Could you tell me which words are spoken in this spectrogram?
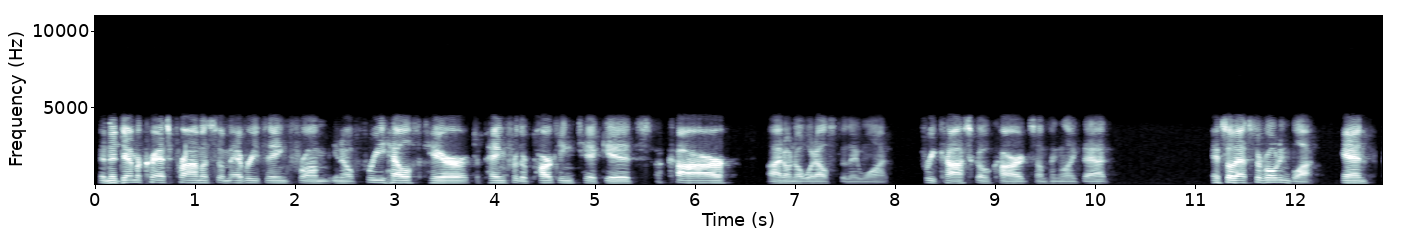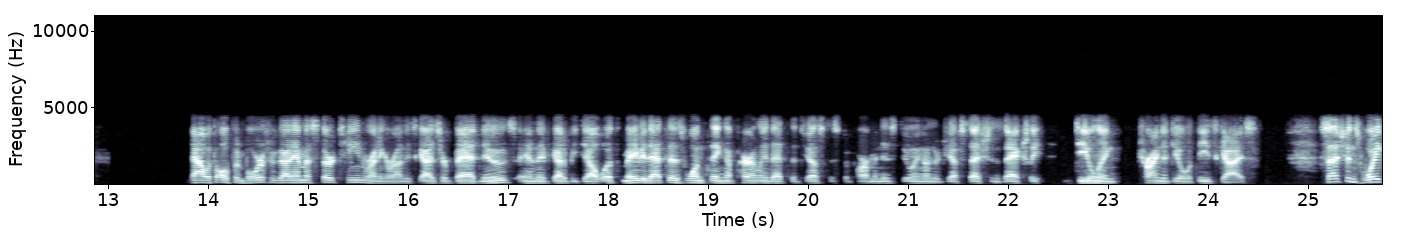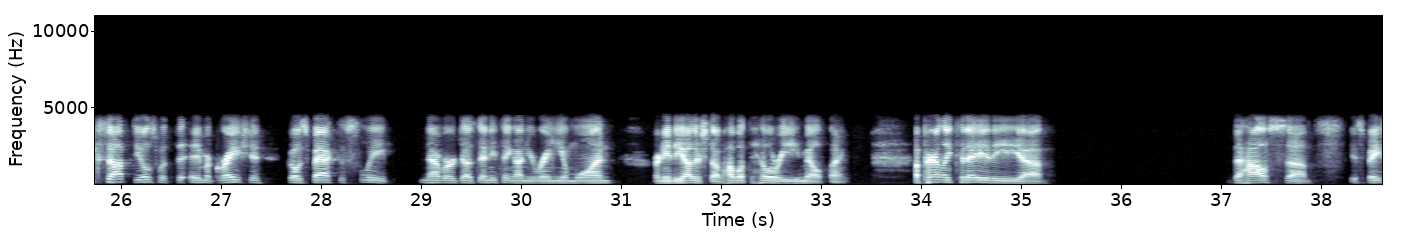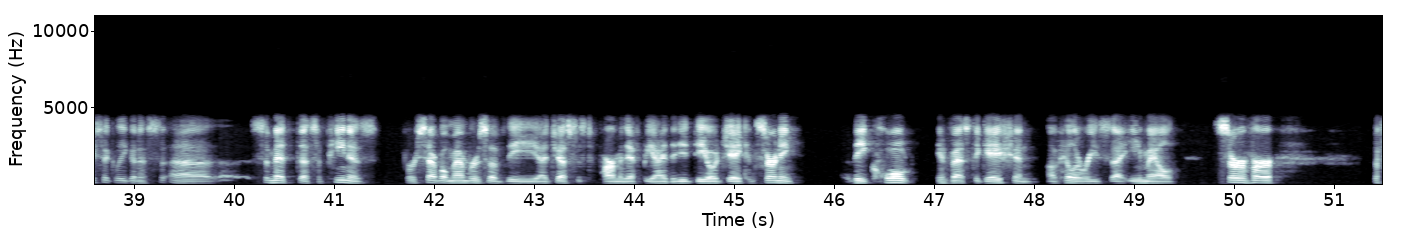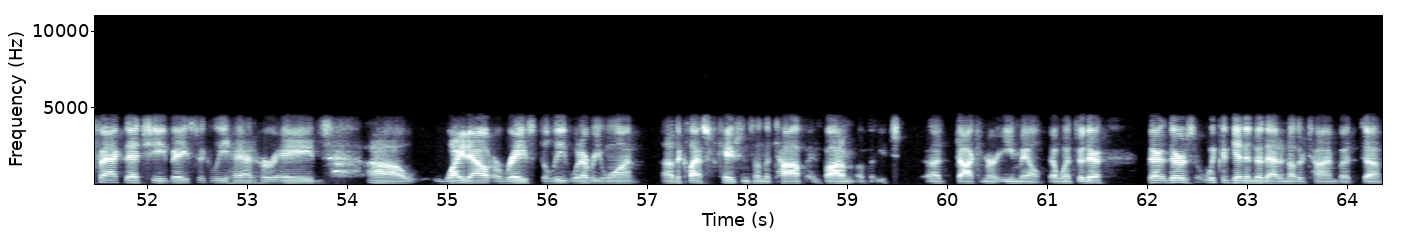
and the Democrats promise them everything from you know free health care to paying for their parking tickets, a car. I don't know what else do they want. Free Costco card, something like that. And so that's their voting block. And now with open borders, we've got MS-13 running around. These guys are bad news, and they've got to be dealt with. Maybe that is one thing apparently that the Justice Department is doing under Jeff Sessions, actually dealing, trying to deal with these guys. Sessions wakes up, deals with the immigration, goes back to sleep, never does anything on uranium one or any of the other stuff. How about the Hillary email thing? Apparently today the uh, the House uh, is basically going to uh, submit the subpoenas for several members of the uh, Justice Department, the FBI, the DOJ concerning the quote investigation of Hillary's uh, email server. The fact that she basically had her aides uh, white out, erase, delete, whatever you want, uh, the classifications on the top and bottom of each uh, document or email that went through there. there. There's we could get into that another time, but uh,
